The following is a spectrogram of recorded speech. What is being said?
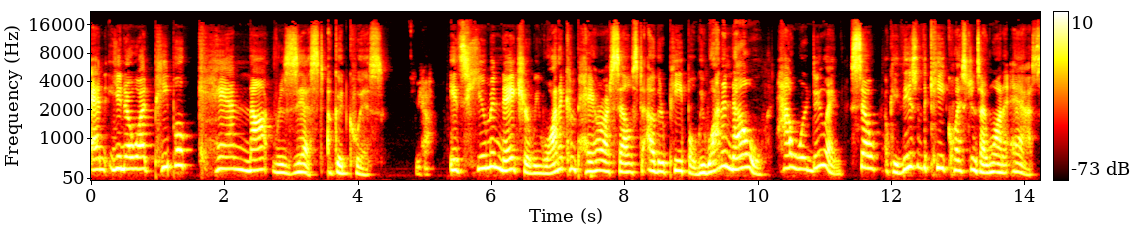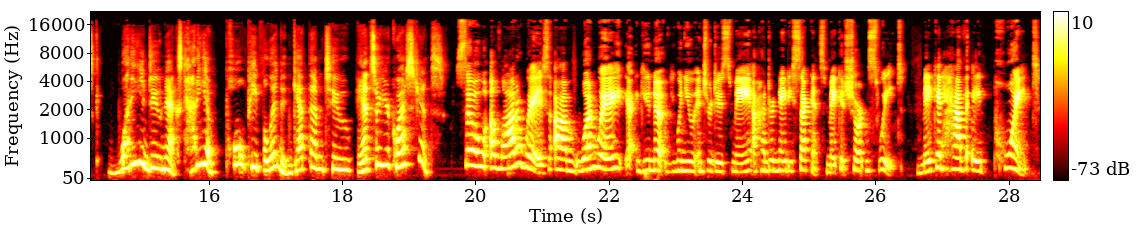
And you know what? People cannot resist a good quiz. Yeah. It's human nature. We want to compare ourselves to other people. We want to know how we're doing. So, okay, these are the key questions I want to ask. What do you do next? How do you pull people in and get them to answer your questions? So, a lot of ways. Um, one way, you know, when you introduced me, 180 seconds, make it short and sweet make it have a point.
